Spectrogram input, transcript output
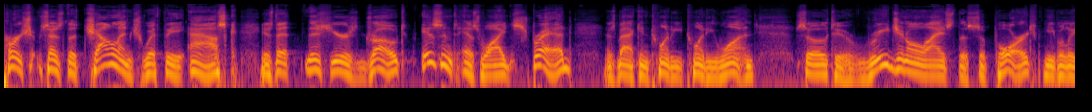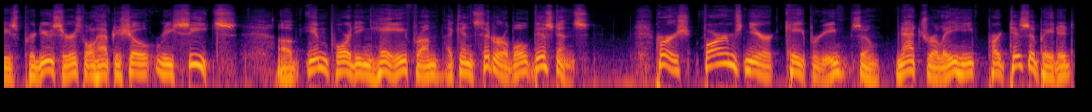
Hirsch says the challenge with the ask is that this year's drought isn't as widespread as back in 2021. So to regionalize the support, he believes producers will have to show receipts of importing hay from a considerable distance. Hirsch farms near Cabri, so naturally he participated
